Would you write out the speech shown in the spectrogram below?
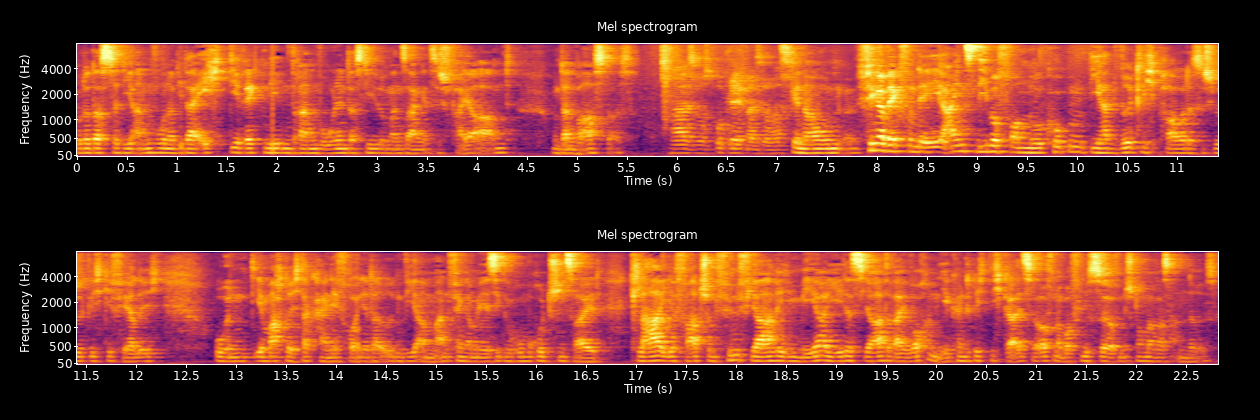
Oder dass da die Anwohner, die da echt direkt nebendran wohnen, dass die irgendwann sagen, jetzt ist Feierabend und dann war es das. Ah, ist das Problem bei sowas. Genau, Finger weg von der E1, lieber vorn nur gucken, die hat wirklich Power, das ist wirklich gefährlich. Und ihr macht euch da keine Freunde, da irgendwie am anfängermäßigen Rumrutschen seid. Klar, ihr fahrt schon fünf Jahre im Meer, jedes Jahr drei Wochen. Ihr könnt richtig geil surfen, aber Flusssurfen ist nochmal was anderes.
